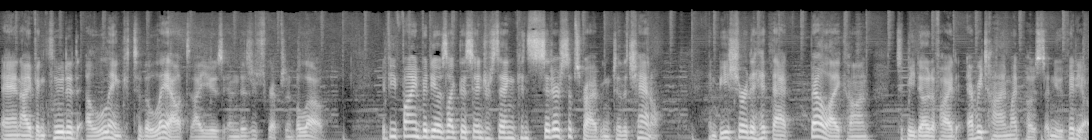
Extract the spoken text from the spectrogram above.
and I've included a link to the layout I use in the description below. If you find videos like this interesting, consider subscribing to the channel. And be sure to hit that bell icon to be notified every time I post a new video.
